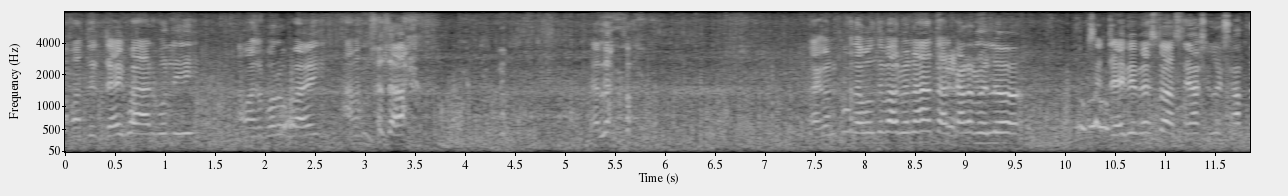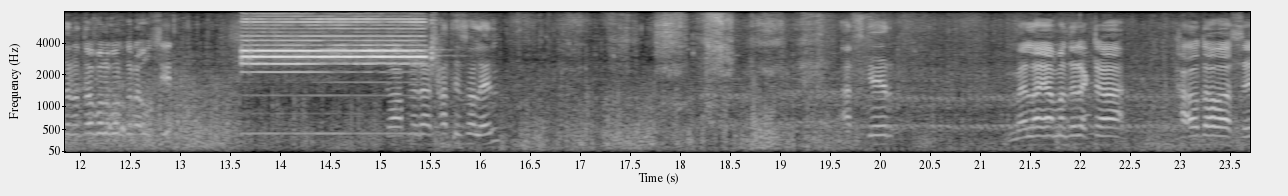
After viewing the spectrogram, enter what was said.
আমাদের ড্রাইভার বলি আমার বড় ভাই আনন্দ দা হ্যালো? এখন কথা বলতে পারবে না তার কারণ হলো সে ড্রাইভে ব্যস্ত আছে আসলে সাবধানতা অবলম্বন করা উচিত। তো আপনারা সাথে চলেন। আজকের মেলায় আমাদের একটা খাওয়া দাওয়া আছে।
